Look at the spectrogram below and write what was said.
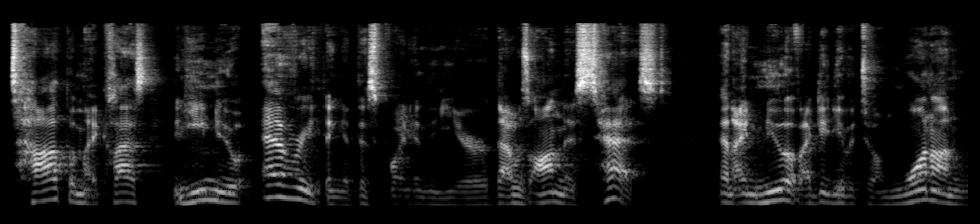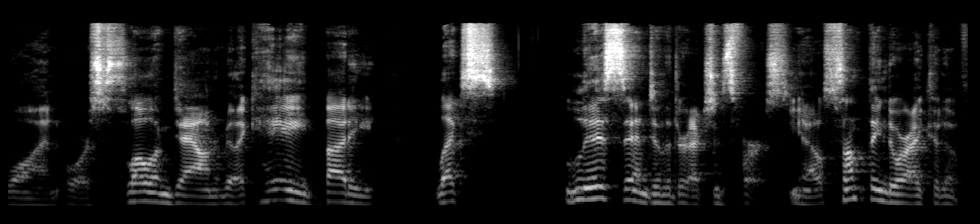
top of my class and he knew everything at this point in the year that was on this test. And I knew if I could give it to him one on one or slow him down and be like, hey, buddy, let's listen to the directions first, you know, something to where I could have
